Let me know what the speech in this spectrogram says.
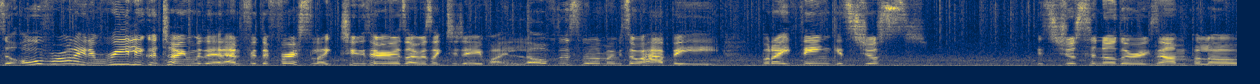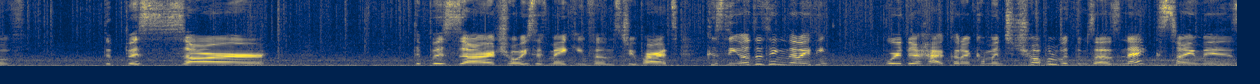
So overall, I had a really good time with it. And for the first like two thirds, I was like, "Today, I love this film. I'm so happy." But I think it's just, it's just another example of the bizarre, the bizarre choice of making films two parts. Because the other thing that I think where they're ha- going to come into trouble with themselves next time is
